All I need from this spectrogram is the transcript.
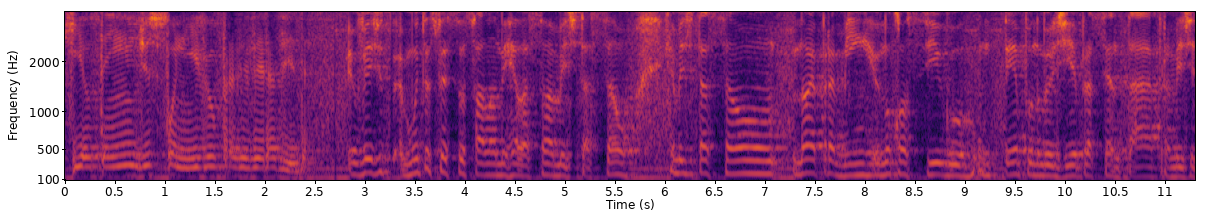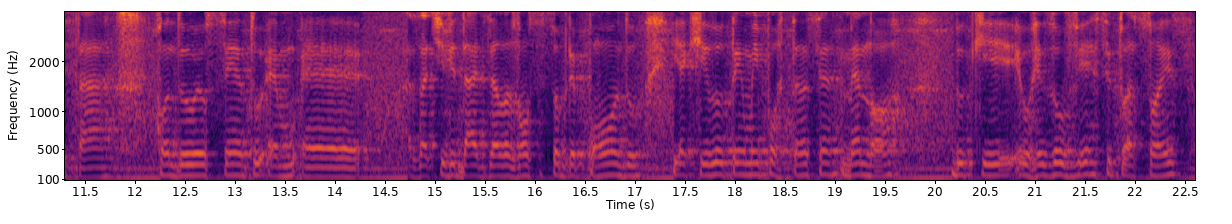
que eu tenho disponível para viver a vida. Eu vejo muitas pessoas falando em relação à meditação, que a meditação não é para mim, eu não consigo um tempo no meu dia para sentar, para meditar. Quando eu sento, é, é, as atividades elas vão se sobrepondo e aquilo tem uma importância menor do que eu resolver situações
